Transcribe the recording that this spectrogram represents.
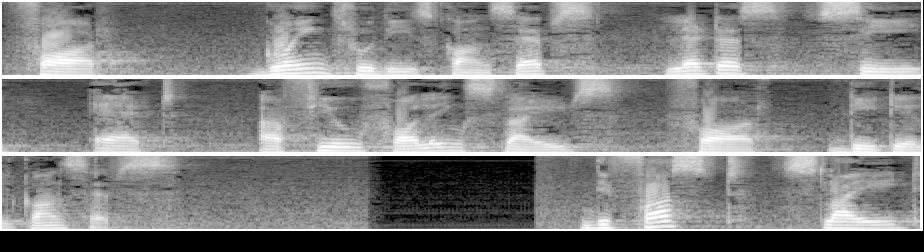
For going through these concepts, let us see at a few following slides for detailed concepts. The first slide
